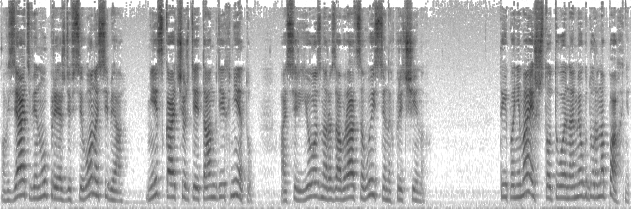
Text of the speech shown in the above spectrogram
«Взять вину прежде всего на себя. Не искать чертей там, где их нету, а серьезно разобраться в истинных причинах. Ты понимаешь, что твой намек дурно пахнет?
